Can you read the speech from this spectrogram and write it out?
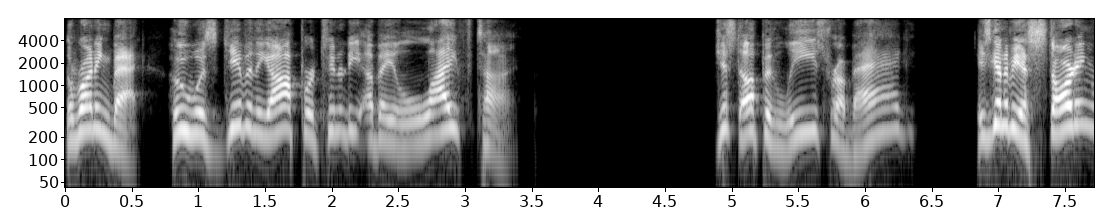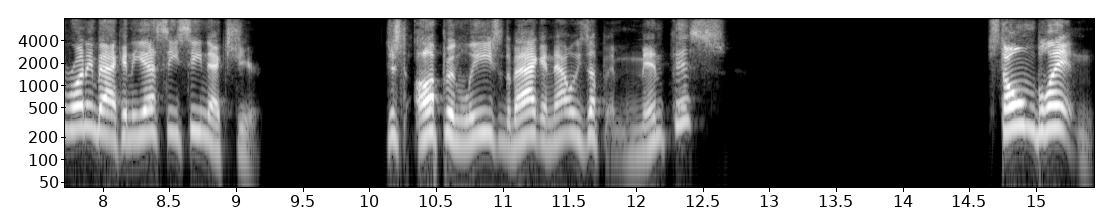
the running back, who was given the opportunity of a lifetime, just up and leaves for a bag. He's going to be a starting running back in the SEC next year. Just up and leaves in the bag, and now he's up at Memphis. Stone Blanton,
